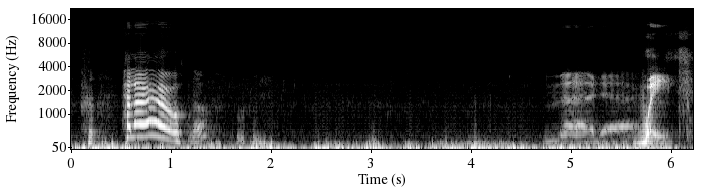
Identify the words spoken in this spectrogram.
Hello! No. Murder. Wait!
